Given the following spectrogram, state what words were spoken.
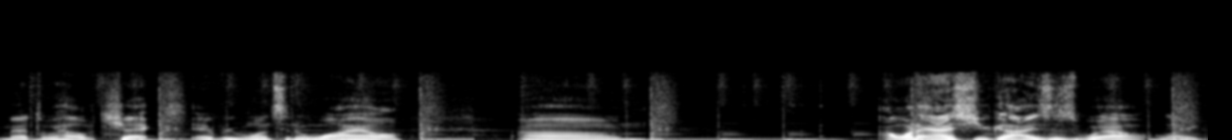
mental health checks every once in a while. Um, I want to ask you guys as well. Like,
